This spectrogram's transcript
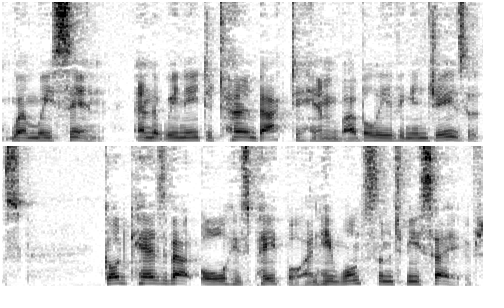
when we sin, and that we need to turn back to Him by believing in Jesus. God cares about all His people, and He wants them to be saved.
